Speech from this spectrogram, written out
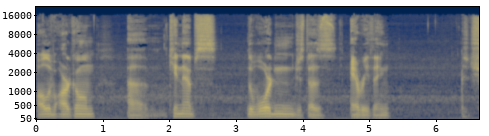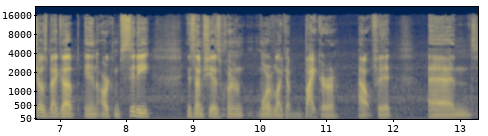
all of Arkham, uh, kidnaps the warden just does everything. Shows back up in Arkham City. This time she has more of like a biker outfit and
